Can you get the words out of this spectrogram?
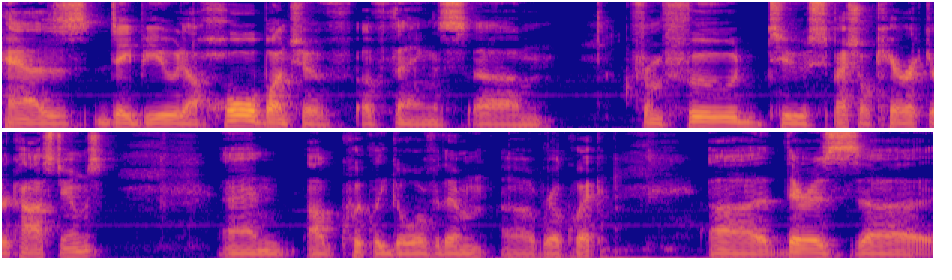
has debuted a whole bunch of, of things, um, from food to special character costumes. And I'll quickly go over them uh, real quick. Uh, there is uh,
